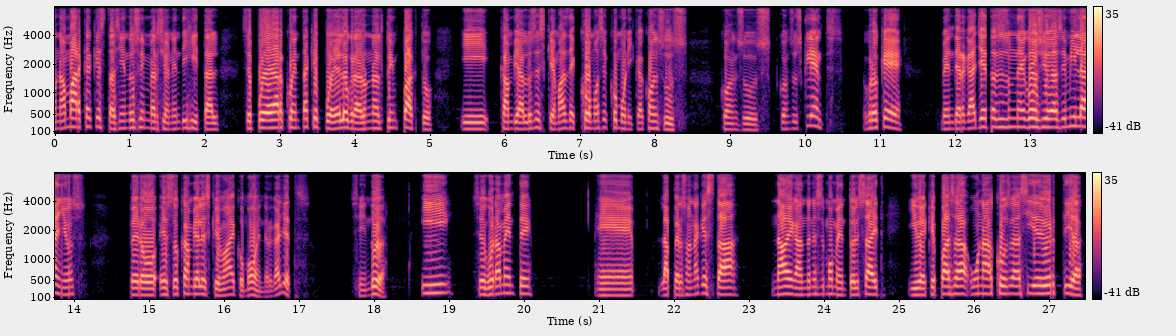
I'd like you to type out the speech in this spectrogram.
una marca que está haciendo su inversión en digital, se puede dar cuenta que puede lograr un alto impacto y cambiar los esquemas de cómo se comunica con sus, con sus, con sus clientes. Yo creo que vender galletas es un negocio de hace mil años, pero esto cambia el esquema de cómo vender galletas, sin duda. Y seguramente eh, la persona que está navegando en ese momento el site y ve que pasa una cosa así divertida,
